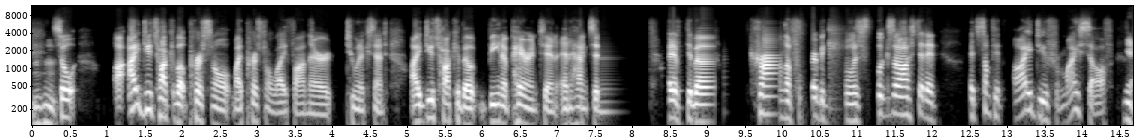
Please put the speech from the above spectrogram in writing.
mm-hmm. so I, do talk about personal my personal life on there to an extent i do talk about being a parent and and having to i have to about crying on the floor because i was so exhausted and it's something i do for myself yeah.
